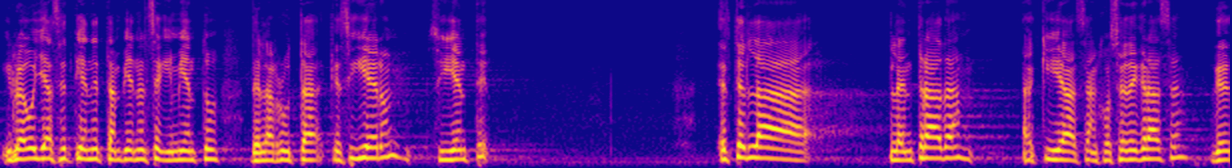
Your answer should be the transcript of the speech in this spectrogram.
y luego ya se tiene también el seguimiento de la ruta que siguieron. Siguiente. esta es la, la entrada aquí a San José de Gracia, de,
